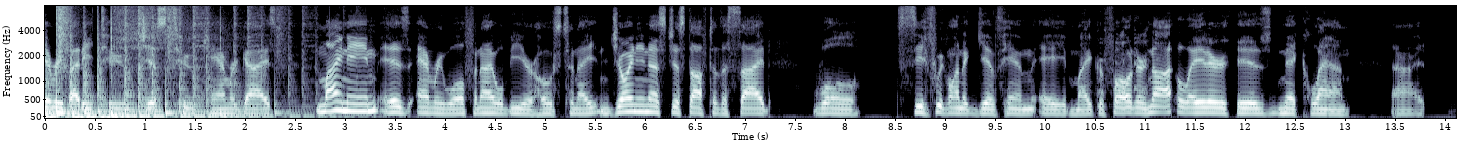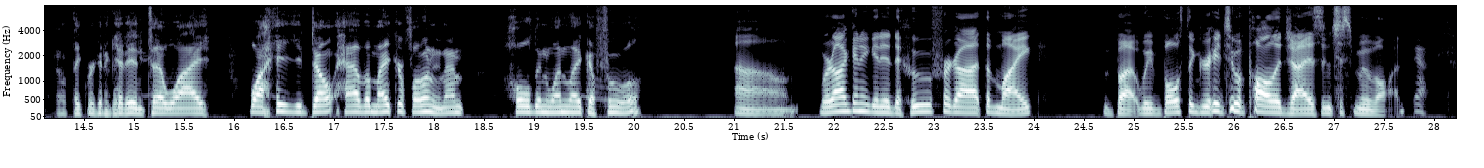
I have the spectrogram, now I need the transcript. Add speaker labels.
Speaker 1: everybody, to Just Two Camera Guys. My name is Emery Wolf, and I will be your host tonight. And joining us just off to the side, we'll see if we want to give him a microphone or not later, is Nick Lamb. Uh, I don't think we're going to get into why why you don't have a microphone, and I'm holding one like a fool.
Speaker 2: Um, we're not going to get into who forgot the mic, but we both agreed to apologize and just move on.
